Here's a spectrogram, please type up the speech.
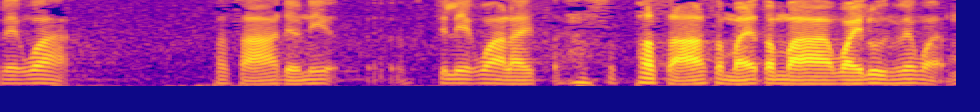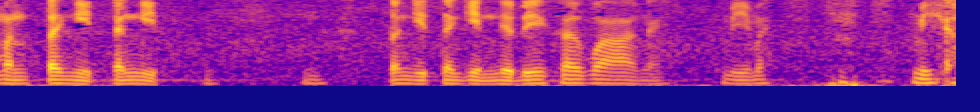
เรียกว่าภาษาเดี๋ยวนี้จะเรียกว่าอะไรภาษาสมัยตมาวัยรุ่นเรียกว่ามันตังหิดตังหิดตังหิดตังหิดเดี๋ยวนี้เขาว่าไงมีไหมมีค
